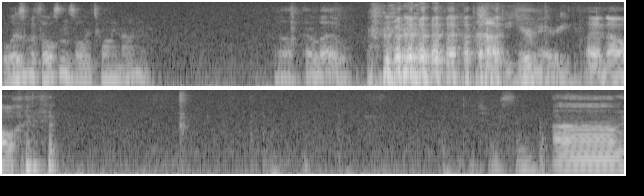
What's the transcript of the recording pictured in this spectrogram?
Elizabeth Olsen's only twenty-nine. Oh, hello. Uh, You're married. I know. Interesting. Um.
